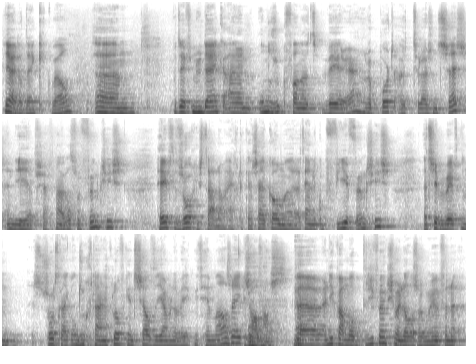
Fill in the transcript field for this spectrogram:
Ja, dat denk ik wel. Ehm, ik moet even nu denken aan een onderzoek van het WRR, een rapport uit 2006. En die hebben gezegd, nou, wat voor functies heeft de verzorgingsstaat nou eigenlijk? En zij komen uiteindelijk op vier functies. Het CPB heeft een soortgelijk onderzoek gedaan, ik geloof ik in hetzelfde jaar, maar dat weet ik niet helemaal zeker. Zal vast. Eh, en die kwamen op drie functies, maar dat was ook meer, van, een-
